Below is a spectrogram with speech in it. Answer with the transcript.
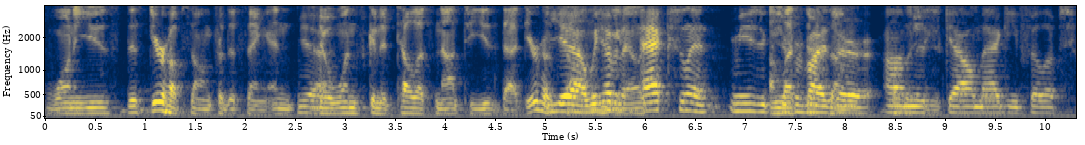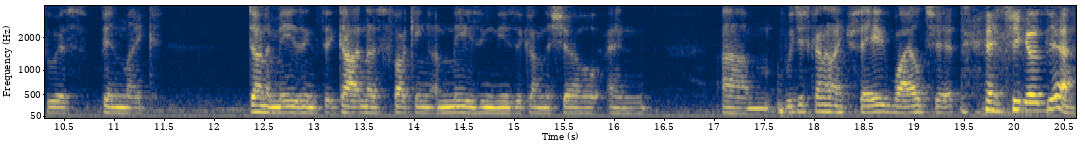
want to use this Deerhoof song for this thing, and Yeah. no one's going to tell us not to use that Deerhoof song. Yeah, we have an know, excellent music supervisor on this gal. Maggie Phillips, who has been like done amazing, th- gotten us fucking amazing music on the show, and um, we just kind of like say wild shit, and she goes, "Yeah."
